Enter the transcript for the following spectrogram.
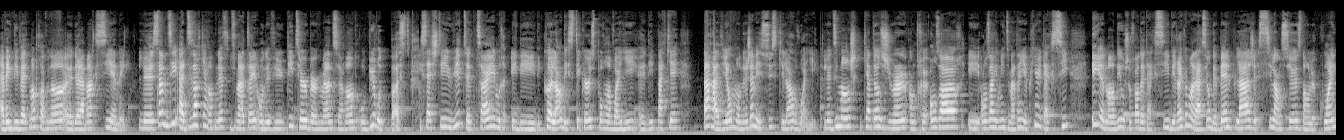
avec des vêtements provenant euh, de la marque CNA. Le samedi à 10h49 du matin, on a vu Peter Bergman se rendre au bureau de poste. Il s'achetait 8 timbres et des, collants, des stickers pour envoyer euh, des paquets par avion, mais on n'a jamais su ce qu'il a envoyé. Le dimanche 14 juin, entre 11h et 11h30 du matin, il a pris un taxi et il a demandé au chauffeur de taxi des recommandations de belles plages silencieuses dans le coin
